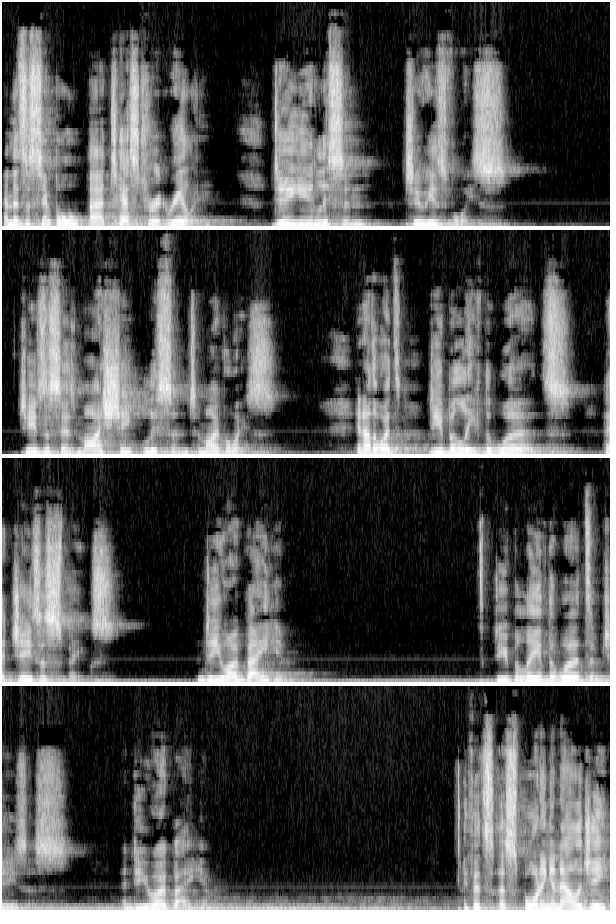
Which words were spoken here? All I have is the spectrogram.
And there's a simple uh, test for it, really. Do you listen to his voice? Jesus says, My sheep listen to my voice. In other words, do you believe the words that Jesus speaks? And do you obey him? Do you believe the words of Jesus? And do you obey him? If it's a sporting analogy,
